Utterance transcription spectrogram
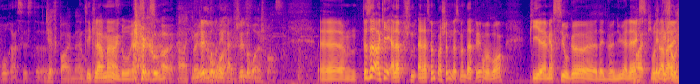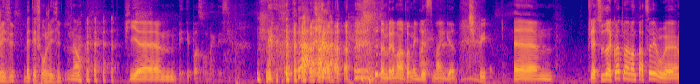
gros raciste. euh. J'espère, man. T'es clairement un gros Un raciste. gros- hein. ouais. Ah, t'es Ben, j'ai le gros droit. J'ai le droit, je pense. Euh, c'est ça, ok. À la, à la semaine prochaine, la semaine d'après, on va voir. Puis euh, merci aux gars euh, d'être venus, Alex. Ouais, puis beau bêtez travail. sur Jésus. Bêtez sur Jésus. Non. Puis, euh, Mettez pas sur Mac Desi. tu t'aimes vraiment pas McDessie, my god. Chippé. Euh, tu l'as-tu dit de quoi, toi, avant de partir ou. euh?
